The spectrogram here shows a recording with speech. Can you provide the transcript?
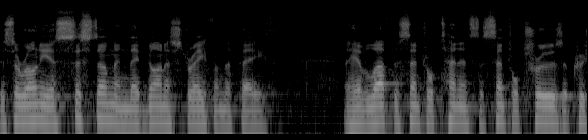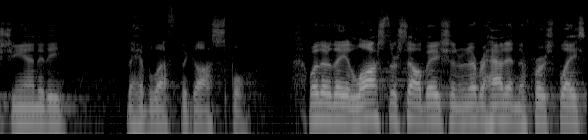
this erroneous system, and they've gone astray from the faith. They have left the central tenets, the central truths of Christianity. They have left the gospel. Whether they lost their salvation or never had it in the first place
